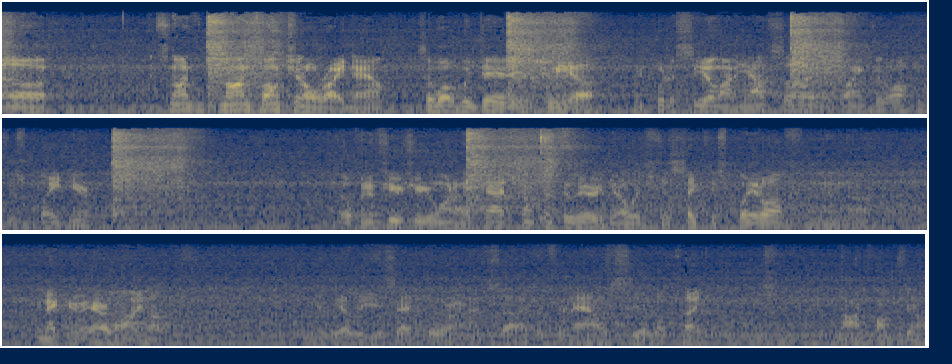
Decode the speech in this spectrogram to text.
uh, it's not non-functional right now. So what we did is we uh, we put a seal on the outside and blanked it off with this plate here. So if in the future you want to attach something to here, you can always just take this plate off and then uh, connect your air line up. And you'll be able to use that door on that side. But for now, it's sealed up tight. Non-functional.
